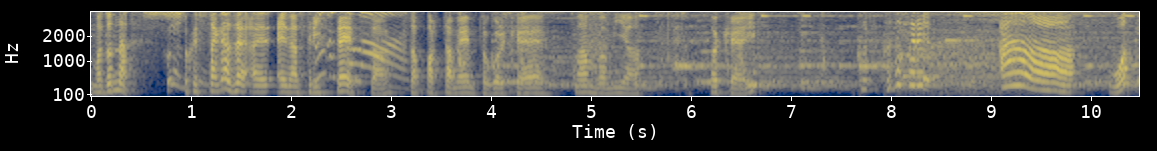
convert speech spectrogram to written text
Madonna, qu- questa casa è, è una tristezza. Questo appartamento, quel che è. Mamma mia. Ok. Cos- cosa sarebbe. Ah! What?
